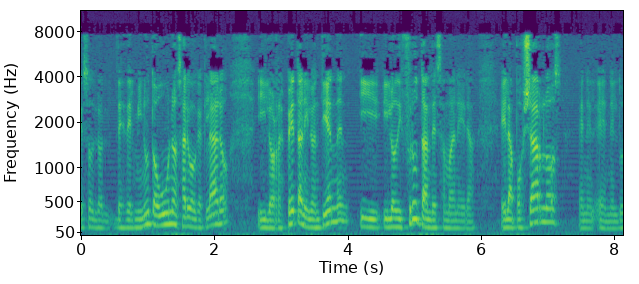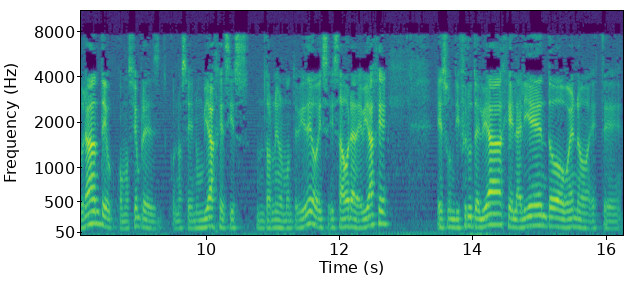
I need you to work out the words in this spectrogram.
Eso lo- desde el minuto uno es algo que claro y lo respetan y lo entienden y, y lo disfrutan de esa manera. El apoyarlos en el, en el durante, como siempre, no sé, en un viaje, si es un torneo en Montevideo, es esa hora de viaje es un disfrute el viaje, el aliento, bueno, este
